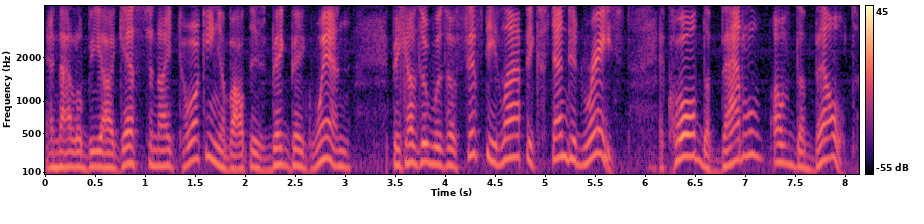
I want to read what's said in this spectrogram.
and that'll be our guest tonight talking about this big, big win because it was a 50 lap extended race called the Battle of the Belt.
